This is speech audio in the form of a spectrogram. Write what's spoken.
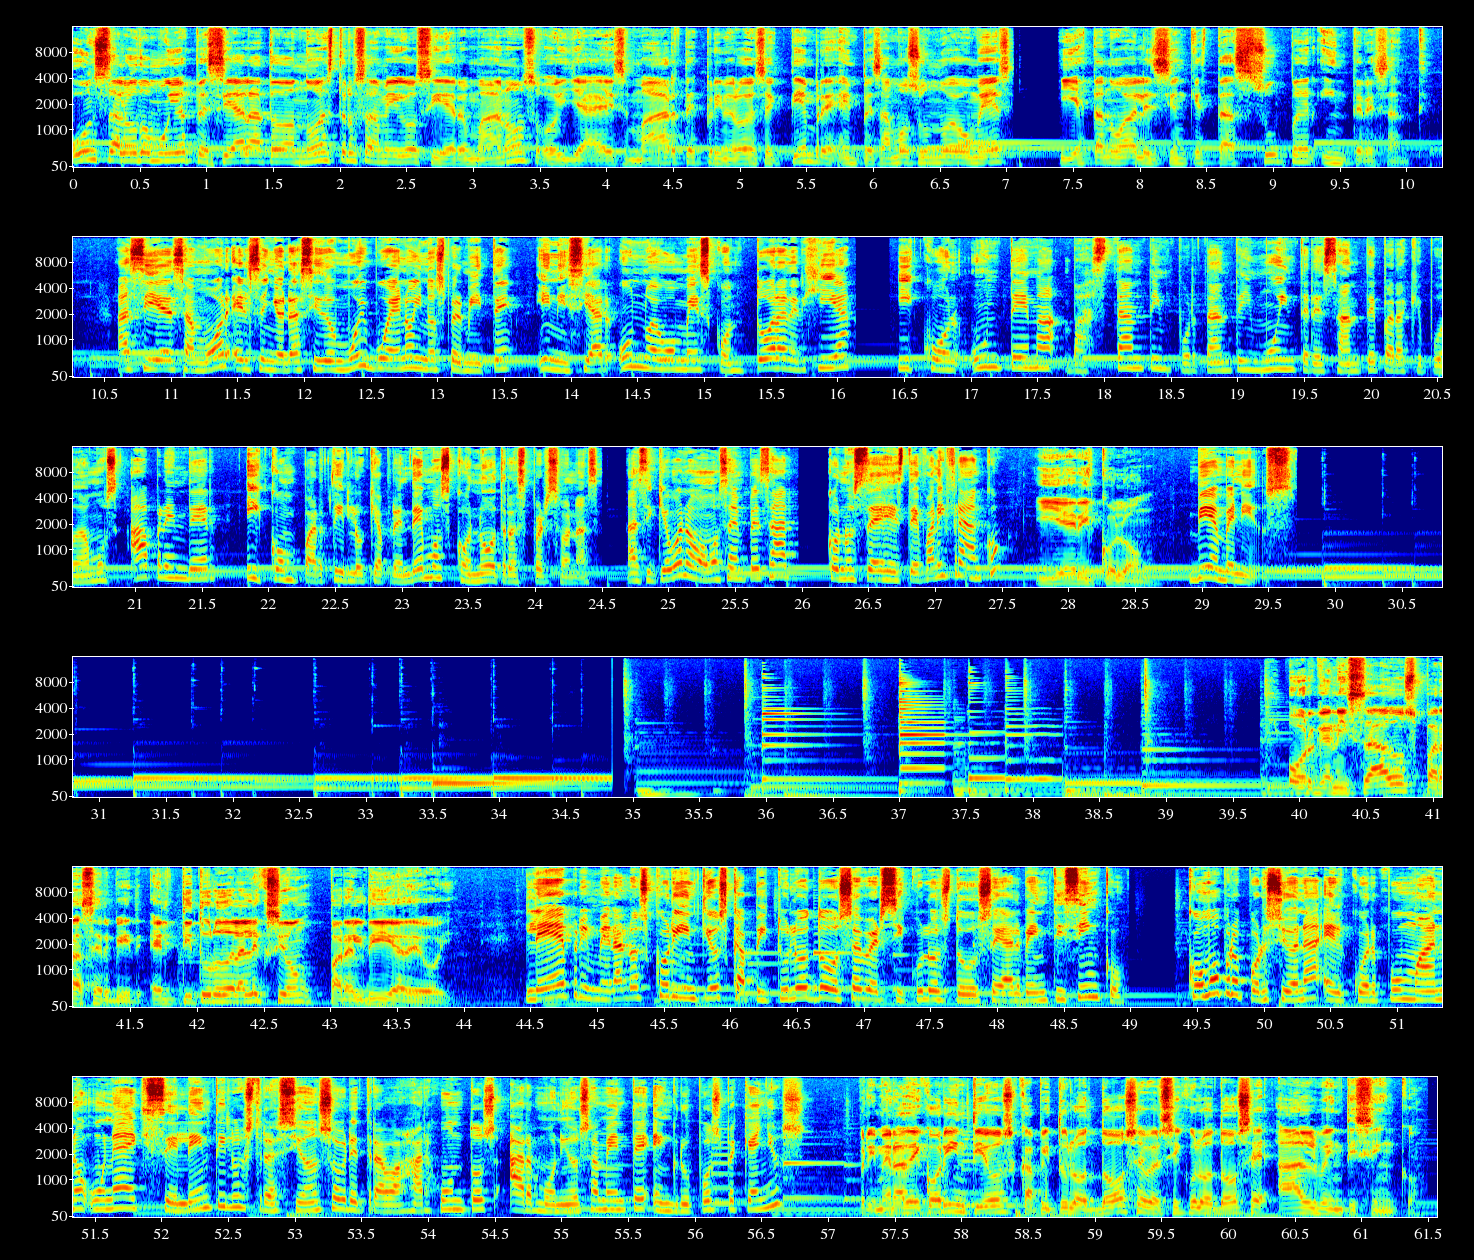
Un saludo muy especial a todos nuestros amigos y hermanos. Hoy ya es martes primero de septiembre. Empezamos un nuevo mes y esta nueva lección que está súper interesante. Así es, amor. El Señor ha sido muy bueno y nos permite iniciar un nuevo mes con toda la energía y con un tema bastante importante y muy interesante para que podamos aprender y compartir lo que aprendemos con otras personas. Así que bueno, vamos a empezar con ustedes Stephanie Franco y Eric Colón. Bienvenidos. Organizados para servir. El título de la lección para el día de hoy. Lee primero a los Corintios capítulo 12 versículos 12 al 25. ¿Cómo proporciona el cuerpo humano una excelente ilustración sobre trabajar juntos armoniosamente en grupos pequeños? Primera de Corintios capítulo 12 versículos 12 al 25.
